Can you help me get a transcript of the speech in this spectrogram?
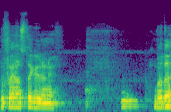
Bu fayansta görünüyor. Burada.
